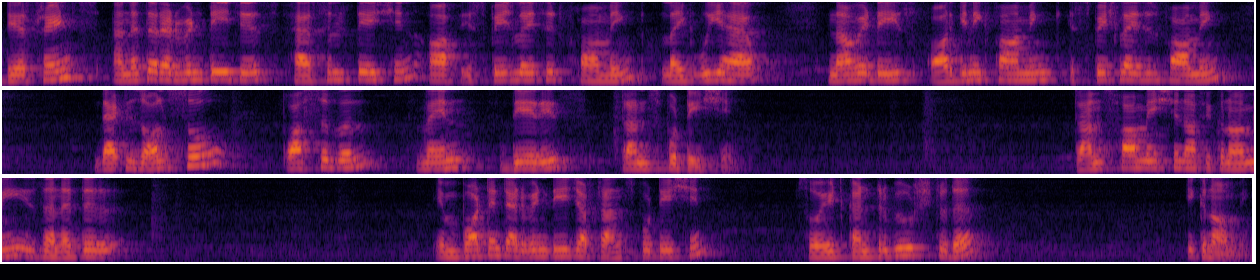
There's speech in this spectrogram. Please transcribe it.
dear friends another advantage is facilitation of specialized farming. Like we have nowadays organic farming specialized farming. That is also possible when there is transportation. Transformation of economy is another important advantage of transportation. So it contributes to the economy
